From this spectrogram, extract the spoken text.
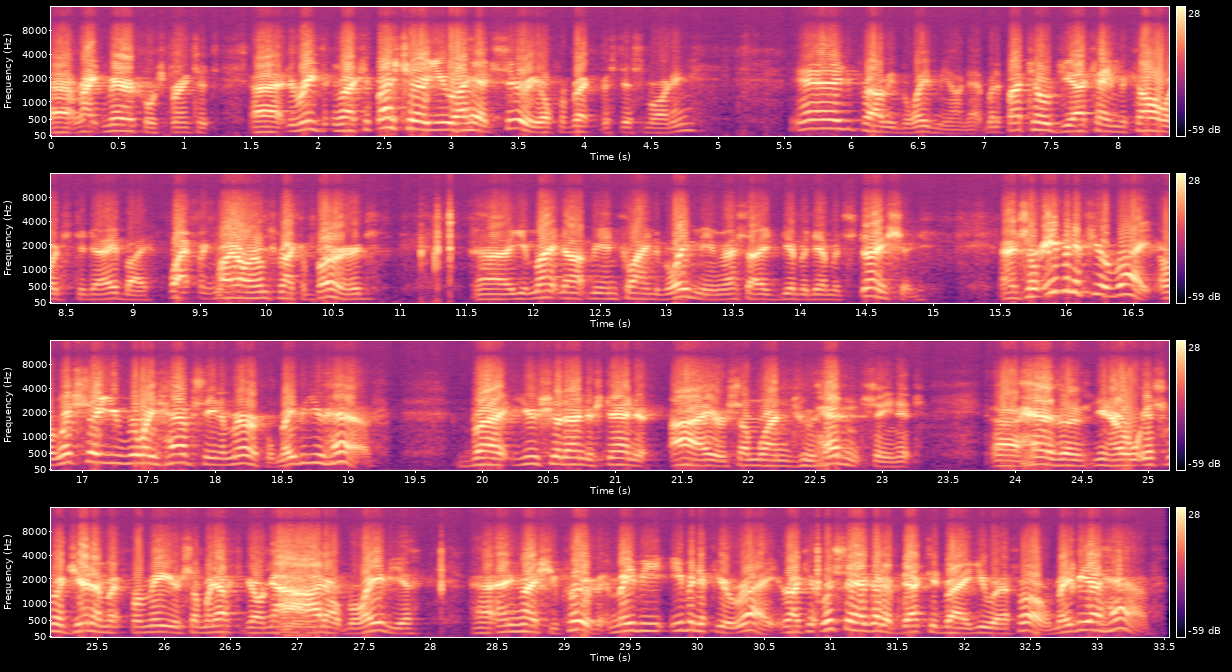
Uh, like miracles, for instance. Uh, the reason, like if I tell you I had cereal for breakfast this morning, yeah, you probably believe me on that. But if I told you I came to college today by flapping my arms like a bird, uh, you might not be inclined to believe me unless I give a demonstration. And so even if you're right, or let's say you really have seen a miracle, maybe you have, but you should understand that I, or someone who hadn't seen it, uh, has a, you know, it's legitimate for me or someone else to go, nah, I don't believe you, uh, unless you prove it. Maybe even if you're right. Like, let's say I got abducted by a UFO. Maybe I have.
